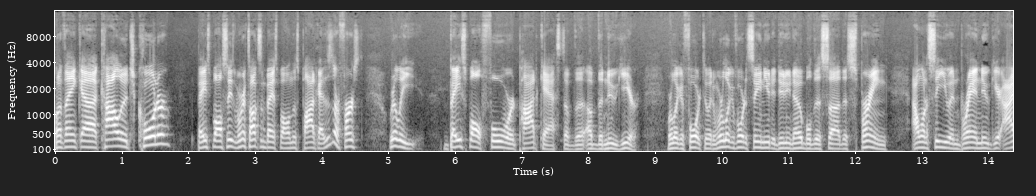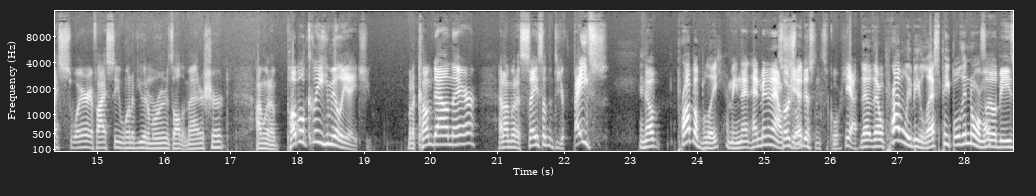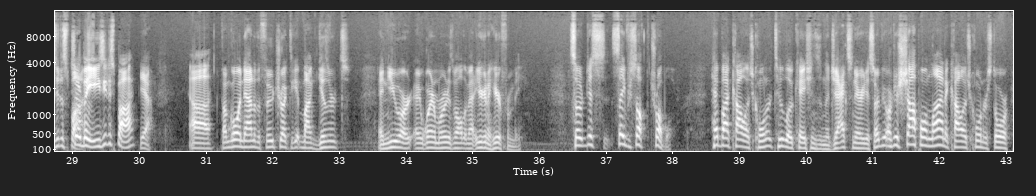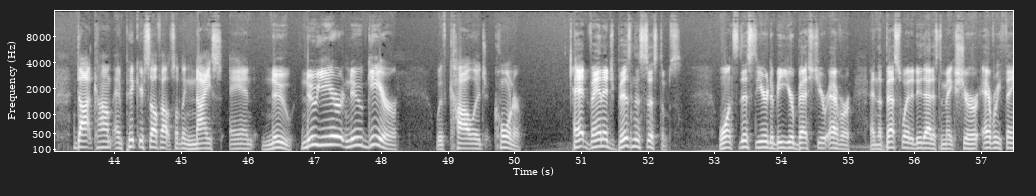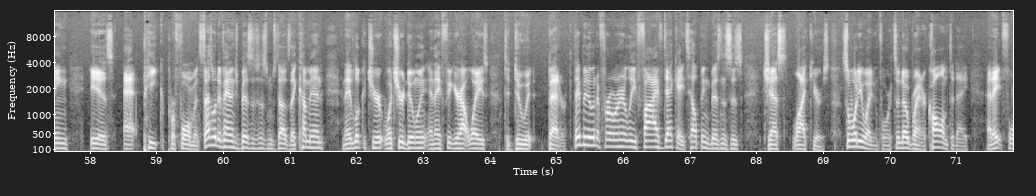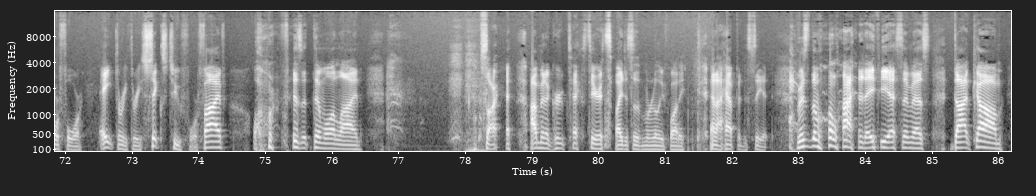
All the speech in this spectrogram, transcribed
want to thank uh, College Corner baseball season. We're going to talk some baseball on this podcast. This is our first really baseball forward podcast of the of the new year. We're looking forward to it, and we're looking forward to seeing you at Dudy Noble this uh, this spring. I want to see you in brand new gear. I swear, if I see one of you in a maroon is all that matters shirt, I'm going to publicly humiliate you. I'm going to come down there and I'm going to say something to your face. and they'll probably. I mean, that hadn't been announced Socially yet. distanced, of course. Yeah, there, there'll probably be less people than normal, So it'll be easy to spot. so it'll be easy to spot. yeah. Uh, If I'm going down to the food truck to get my gizzards, and you are wearing a maroon as well, that you're going to hear from me. So just save yourself the trouble. Head by College Corner, two locations in the Jackson area to serve you, or just shop online at collegecornerstore.com and pick yourself out something nice and new. New year, new gear with College Corner. Advantage Business Systems wants this year to be your best year ever. And the best way to do that is to make sure everything is at peak performance. That's what Advantage Business Systems does. They come in and they look at your what you're doing and they figure out ways to do it better. They've been doing it for nearly five decades, helping businesses just like yours. So what are you waiting for? It's a no-brainer. Call them today at 844-833-6245 or visit them online Sorry, I'm in a group text here, so I just said something really funny, and I happened to see it. Visit them online at absms.com.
